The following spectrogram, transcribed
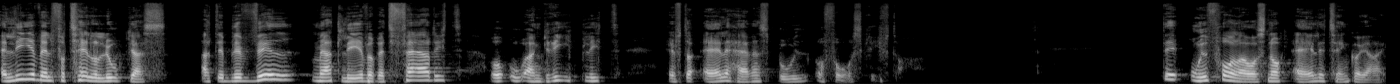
Alligevel fortæller Lukas, at det blev ved med at leve retfærdigt og uangribeligt efter alle Herrens bud og forskrifter. Det udfordrer os nok alle, tænker jeg.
